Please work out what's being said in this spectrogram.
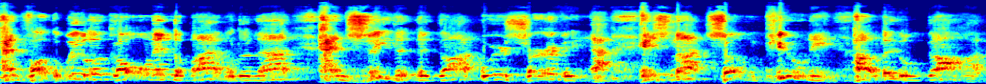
and Father, we look on in the Bible tonight and see that the God we're serving uh, is not some puny little God,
